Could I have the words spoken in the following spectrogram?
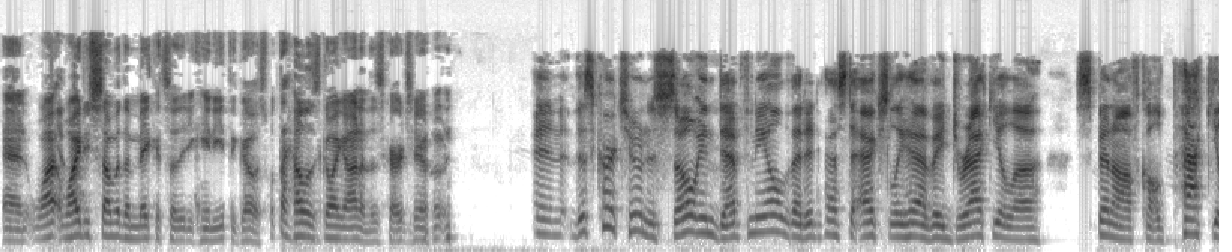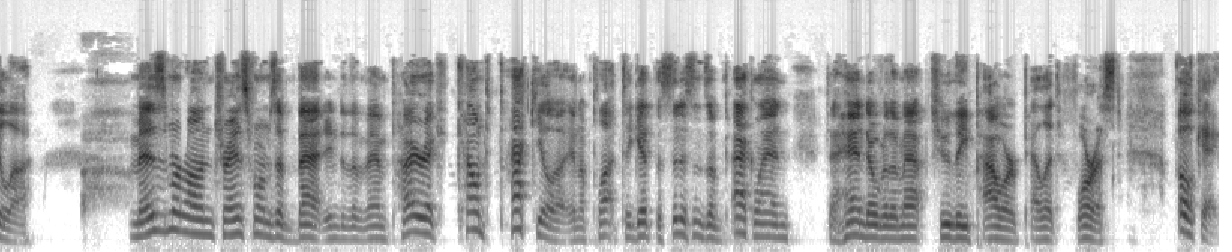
And why why do some of them make it so that you can't eat the ghost? What the hell is going on in this cartoon? And this cartoon is so in depth, Neil, that it has to actually have a Dracula spin-off called Pacula. Mesmeron transforms a bat into the vampiric Count Pacula in a plot to get the citizens of Pac-Land to hand over the map to the Power Pellet Forest. Okay,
